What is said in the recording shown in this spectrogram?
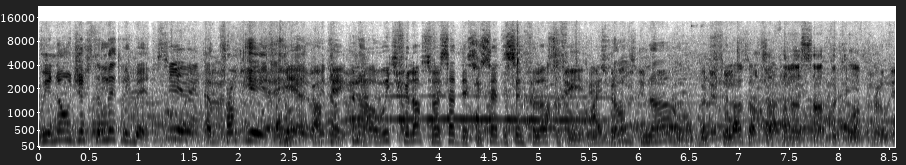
We know just a little bit. And from here and here Yeah, we okay. don't know. But which philosopher said this? You said this in philosophy. I Which philosopher? don't know which philosopher. philosophical approach.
